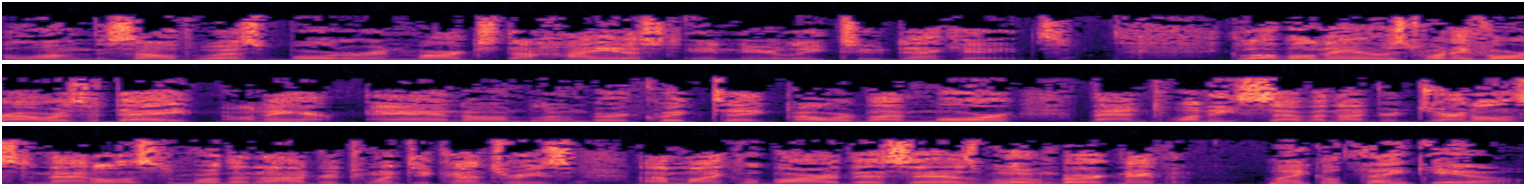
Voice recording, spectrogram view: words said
along the southwest border in March, the highest in nearly two decades. Global news 24 hours a day on air and on Bloomberg Quick Take, powered by more than 2,700 journalists and analysts from more than 120 countries. I'm Michael Barr. This is Bloomberg, Nathan. Michael, thank you.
